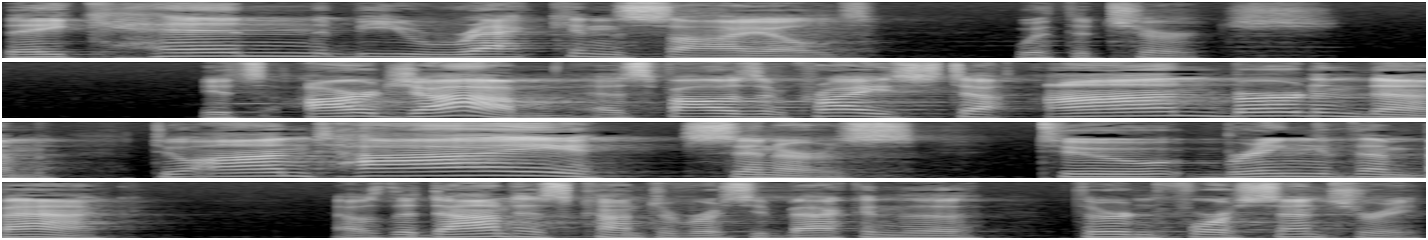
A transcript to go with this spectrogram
They can be reconciled with the church. It's our job as followers of Christ to unburden them, to untie sinners, to bring them back. That was the Donatist controversy back in the third and fourth century.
